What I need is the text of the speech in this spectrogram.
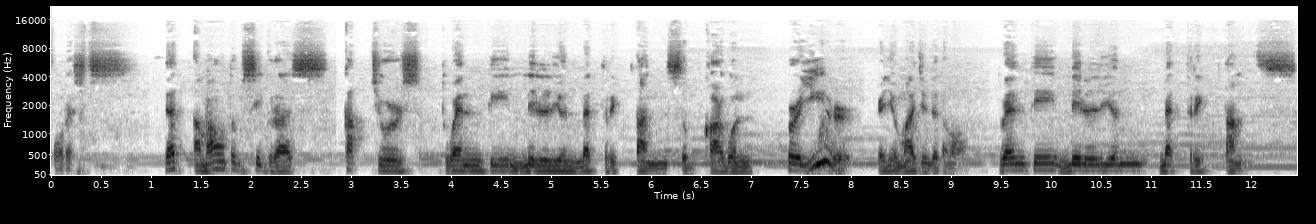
forests. That amount of seagrass captures 20 million metric tons of carbon per year. Can you imagine that amount? 20 million metric tons.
